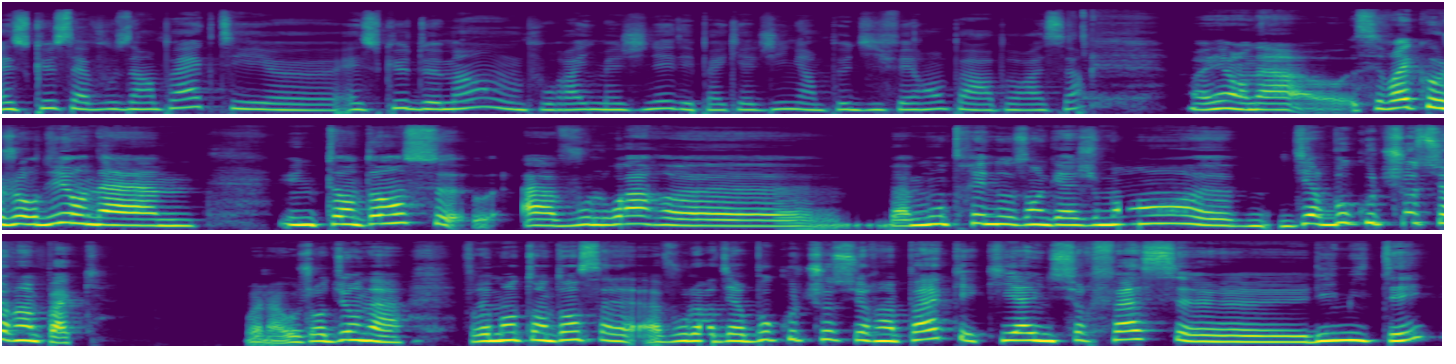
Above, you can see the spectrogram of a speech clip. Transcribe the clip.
Est-ce que ça vous impacte? Et euh, est-ce que demain on pourra imaginer des packaging un peu différents par rapport à ça? Oui, on a. C'est vrai qu'aujourd'hui on a hum, une tendance à vouloir euh, bah, montrer nos engagements, euh, dire beaucoup de choses sur un pack. Voilà, aujourd'hui on a vraiment tendance à, vouloir dire beaucoup de choses sur un pack qui a une surface limitée.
